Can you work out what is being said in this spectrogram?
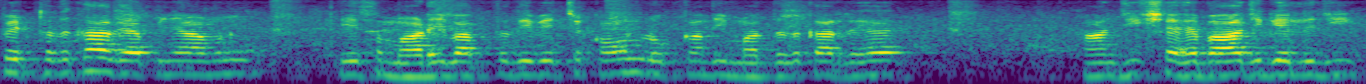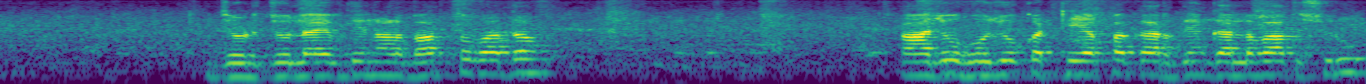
ਪਿੱਠ ਦਿਖਾ ਗਿਆ ਪੰਜਾਬ ਨੂੰ। ਇਸ ਮਾੜੇ ਵਕਤ ਦੇ ਵਿੱਚ ਕੌਣ ਲੋਕਾਂ ਦੀ ਮਦਦ ਕਰ ਰਿਹਾ ਹੈ? ਹਾਂਜੀ, ਸ਼ਹਿਬਾਜ਼ ਗਿੱਲ ਜੀ। ਜੁੜ ਜੋ ਲਾਈਵ ਦੇ ਨਾਲ ਵੱਧ ਤੋਂ ਵੱਧ। ਆਜੋ ਹੋ ਜੋ ਇਕੱਠੇ ਆਪਾਂ ਕਰਦੇ ਹਾਂ ਗੱਲਬਾਤ ਸ਼ੁਰੂ।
